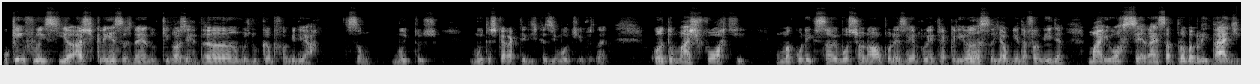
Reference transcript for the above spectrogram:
O que influencia as crenças né, do que nós herdamos do campo familiar? São muitos muitas características e motivos. Né? Quanto mais forte uma conexão emocional, por exemplo, entre a criança e alguém da família, maior será essa probabilidade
